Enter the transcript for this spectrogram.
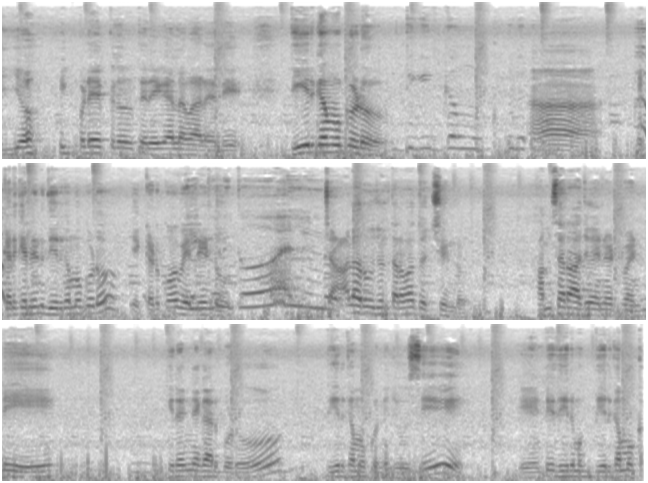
అయ్యో ఇప్పుడే పిల్లలు తెలియగలవాడని దీర్ఘముఖుడు. దీర్ఘముఖుడు. ఎక్కడికి వెళ్ళిండు దీర్ఘముఖుడు? ఎక్కడికో వెళ్ళిండు. ఎక్కడికో వెళ్ళిండు. చాలా రోజుల తర్వాత వచ్చిండు. హంసరాజు అయినటువంటి హిరణ్య గర్భుడు దీర్ఘముఖుడిని చూసి ఏంటి దీర్ఘ దీర్ఘముఖ?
